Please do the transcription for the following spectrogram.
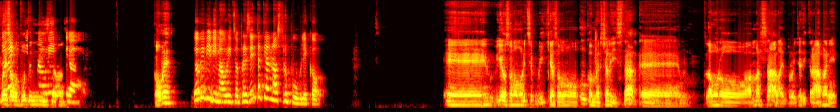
Poi Dov'è sono che punti vivi, di vista? Maurizio? Come? Dove vivi, Maurizio? Presentati al nostro pubblico. Eh, io sono Maurizio Pulicchia, sono un commercialista, eh, lavoro a Marsala in provincia di Trapani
